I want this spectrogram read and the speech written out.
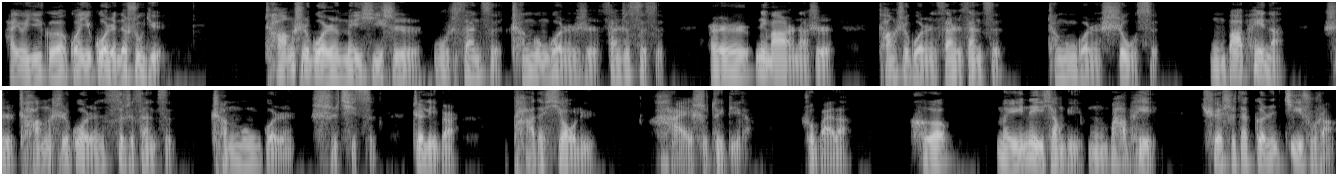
还有一个关于过人的数据，尝试过人，梅西是五十三次，成功过人是三十四次，而内马尔呢是尝试过人三十三次，成功过人十五次。姆巴佩呢是尝试过人四十三次，成功过人十七次。这里边他的效率还是最低的。说白了，和梅内相比，姆巴佩确实在个人技术上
